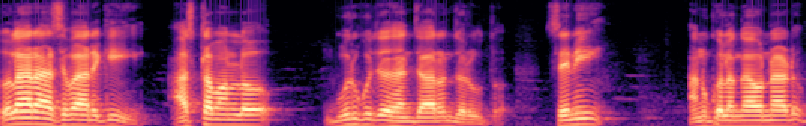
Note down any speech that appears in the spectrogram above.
తులారాశి వారికి అష్టమంలో గురుకుజ సంచారం జరుగుతుంది. శని అనుకూలంగా ఉన్నాడు.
